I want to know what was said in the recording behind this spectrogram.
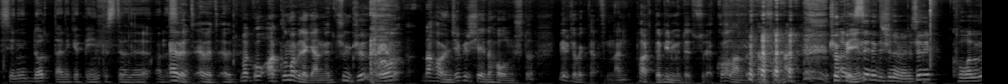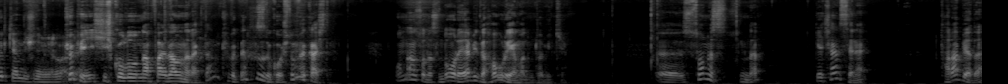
senin dört tane köpeğin kıstırdığı anısı. Evet, evet, evet. Bak o aklıma bile gelmedi. Çünkü o daha önce bir şey daha olmuştu. Bir köpek tarafından parkta bir müddet süre kovalandıktan sonra Abi köpeğin seni düşünemiyorum. Seni kovalanırken düşünemiyorum abi. köpeğin şişkoluğundan faydalanaraktan köpekten hızlı koştum ve kaçtım. Ondan sonrasında oraya bir daha uğrayamadım tabii ki. Ee, sonrasında geçen sene Tarabya'da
